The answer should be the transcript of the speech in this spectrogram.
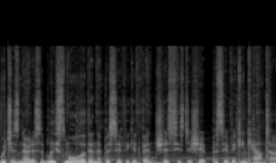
which is noticeably smaller than the Pacific Adventure's sister ship Pacific Encounter.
